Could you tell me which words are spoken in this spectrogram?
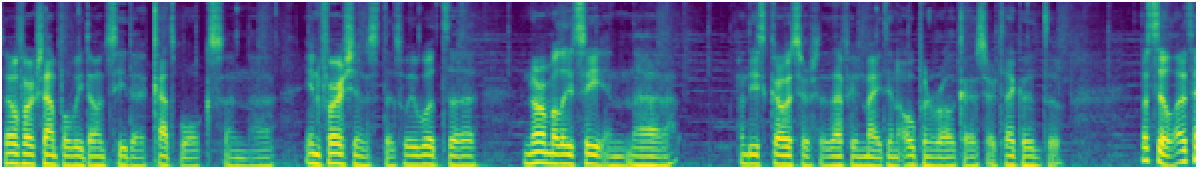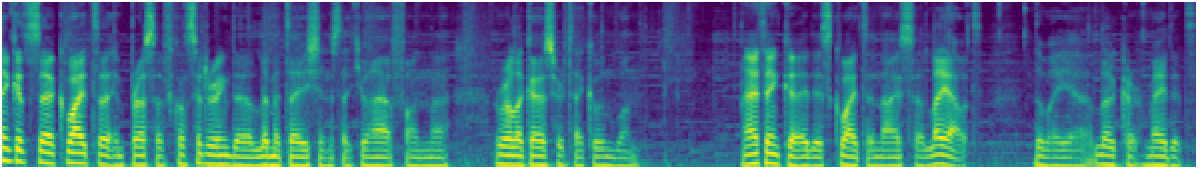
So for example we don't see the catwalks and uh, inversions that we would uh, normally see in uh, on these coasters that have been made in open roller coaster Tycoon 2. But still, I think it's uh, quite uh, impressive considering the limitations that you have on uh, Roller Coaster Tycoon 1. I think it is quite a nice layout, the way Lurker made it.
